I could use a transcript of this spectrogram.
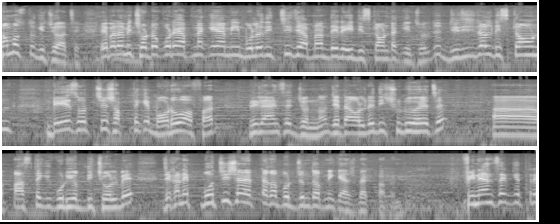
সমস্ত কিছু আছে। এবার আমি ছোট করে আপনাকে আমি বলে দিচ্ছি যে আপনাদের এই ডিসকাউন্টটা কী চলছে। ডিজিটাল ডিসকাউন্ট ডেজ হচ্ছে সব থেকে বড় অফার রিলায়েন্সের জন্য, যেটা অলরেডি শুরু হয়েছে। পাঁচ থেকে কুড়ি অবধি চলবে, যেখানে পঁচিশ হাজার টাকা পর্যন্ত আপনি ক্যাশব্যাক পাবেন। ফিনান্সের ক্ষেত্রে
